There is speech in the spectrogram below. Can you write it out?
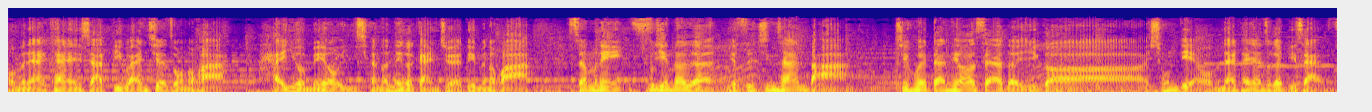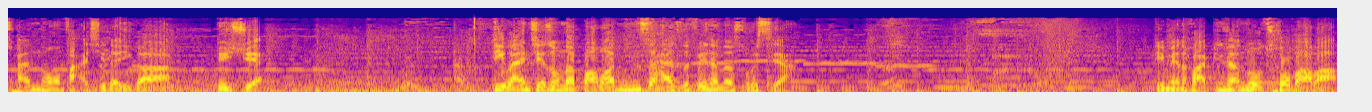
我们来看一下帝丸杰总的话。还有没有以前的那个感觉？对面的话，神木林附近的人也是经常打金辉单挑赛的一个兄弟。我们来看一下这个比赛，传统法系的一个对决。帝丸杰总的宝宝名字还是非常的熟悉啊。对面的话，冰川路搓宝宝，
